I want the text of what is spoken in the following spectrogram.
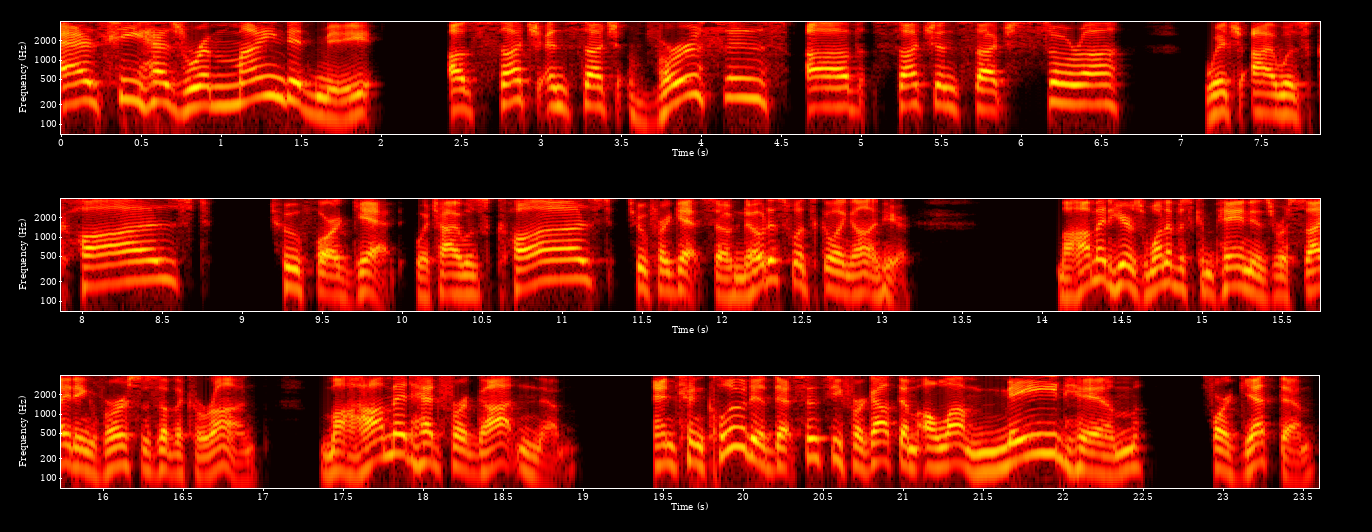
as he has reminded me of such and such verses of such and such surah, which I was caused to forget, which I was caused to forget. So notice what's going on here. Muhammad hears one of his companions reciting verses of the Quran. Muhammad had forgotten them and concluded that since he forgot them, Allah made him forget them.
